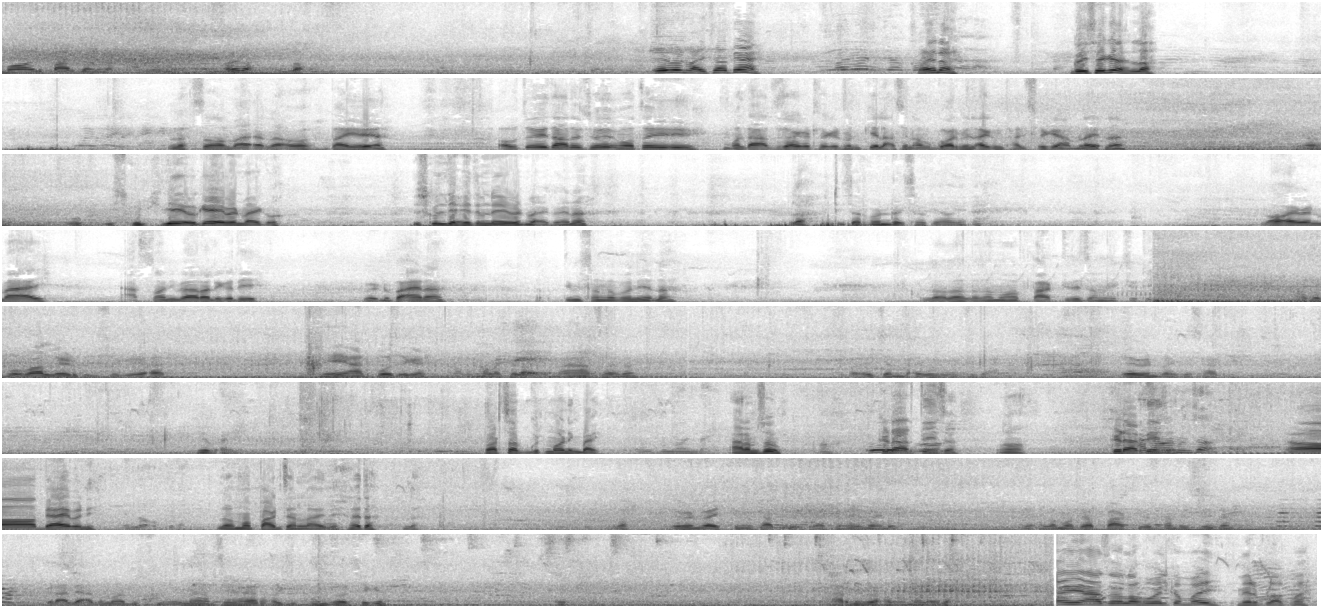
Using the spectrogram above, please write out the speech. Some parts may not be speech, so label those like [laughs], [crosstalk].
म अहिले पार्क जानु ल है त ल। एभेन भाइ छ त्यहाँ छैन गइसक्यो ल ल सब भाइहरूलाई अब भाइ है अब चाहिँ जाँदैछु है म चाहिँ मैले त आज ज्याकेट स्याकेट पनि के लाएको छैन अब गर्मी लाग्नु थालिसक्यो हामीलाई होइन स्कुल यही हो क्या एभेन भाइको स्कुल देखाइदिउँ न एभेन भाइको होइन ल टिचर पनि रहेछ क्या यहाँ ल एभेन भाइ आज शनिबार अलिकति भेट्नु पाएन तिमीसँग पनि होइन? ल ल ल म पार्कतिरै जाउँ एकचोटि। अब बाबा लेट भइसक्यो यार। यहीँ आठ बज्यो क्या? अब मलाई केटाहरू मार्छ होइन। एकजना भाइ पो भेट्छु त एभेन भाइको साथी। यो भाइ। वाट्सएप गुड मर्निङ भाइ। आराम छौ? केटाहरू त्यहीँ छ? अँ। केटाहरू त्यहीँ छ? अँ भ्यायो भने ल म पार्क जानु अहिले। है त? ल। एभेन भाइ तिम्रो साथी भेटेको छु है मैले ल म चाहिँ पार्कतिर जाँदैछु होइन केटाले आज मलाई दुस्नु मार्छ यार अघि फोन गर्छु क्या हार्नु गएको मलाई है आज ल वेलकम है मेरो ब्लगमा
